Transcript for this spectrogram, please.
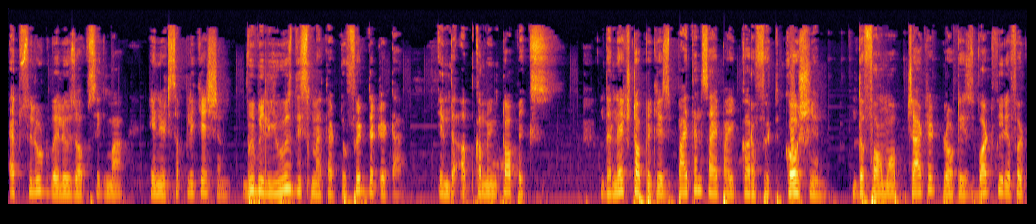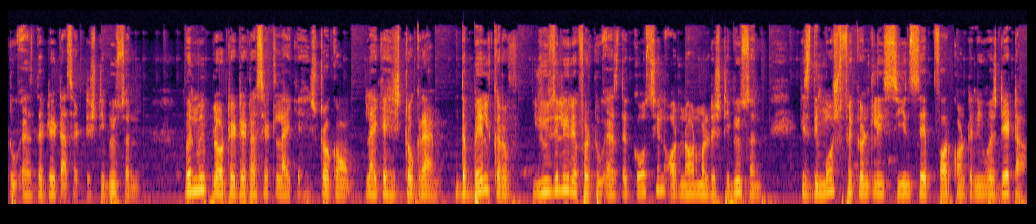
absolute values of sigma in its application. We will use this method to fit the data in the upcoming topics. The next topic is Python SciPy curve fit Gaussian. The form of charted plot is what we refer to as the dataset distribution when we plot a dataset like a histogram, like a histogram. The bell curve, usually referred to as the Gaussian or normal distribution, is the most frequently seen shape for continuous data.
